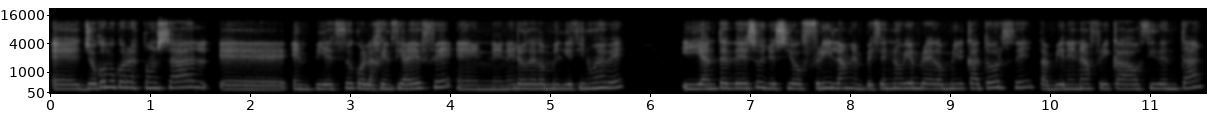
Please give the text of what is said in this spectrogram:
Eh, yo como corresponsal empiezo con la agencia F en enero de 2019 y antes de eso yo he sido freelance, empecé en noviembre de 2014, también en África Occidental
